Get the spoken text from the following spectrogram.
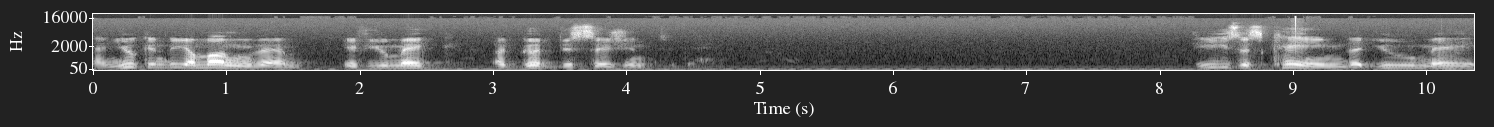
And you can be among them if you make a good decision today. Jesus came that you may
